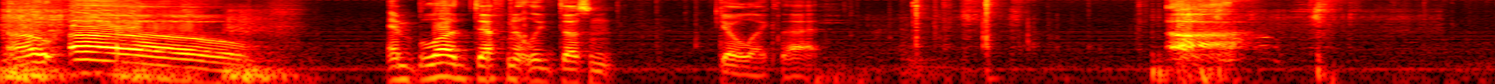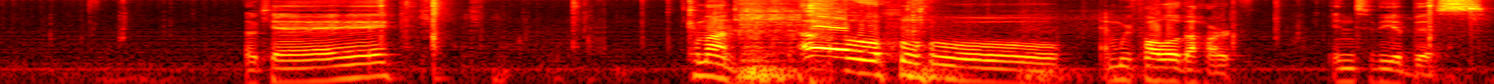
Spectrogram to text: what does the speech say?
Oh, oh! And blood definitely doesn't go like that. Ah! Okay... Come on. Oh! And we follow the heart into the abyss.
